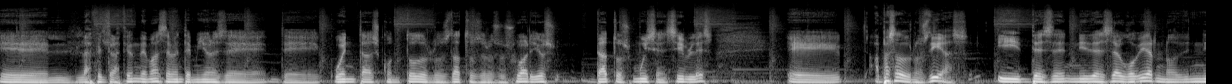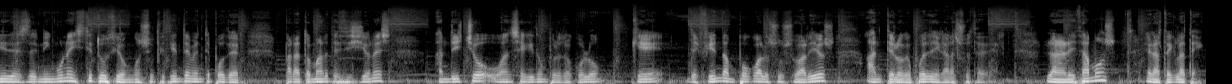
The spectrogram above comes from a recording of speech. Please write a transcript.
la filtración de más de 20 millones de, cuentas con todos los datos de los usuarios, datos muy sensibles, eh, ha pasado unos días y desde, ni desde el gobierno ni desde ninguna institución con suficientemente poder para tomar decisiones han dicho o han seguido un protocolo que defienda un poco a los usuarios ante lo que puede llegar a suceder. Lo analizamos en la Tecla Tech,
